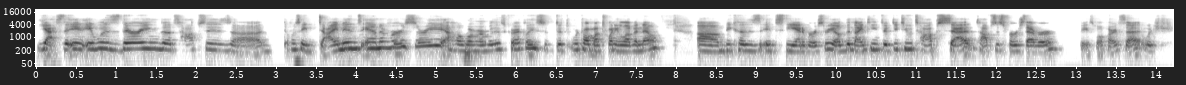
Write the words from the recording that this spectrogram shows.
Yes, it, it was during the Topps' uh, I want to say Diamonds anniversary. I hope I remember this correctly. So we're talking about 2011 now, um, because it's the anniversary of the 1952 Topps set, Topps' first ever baseball card set, which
